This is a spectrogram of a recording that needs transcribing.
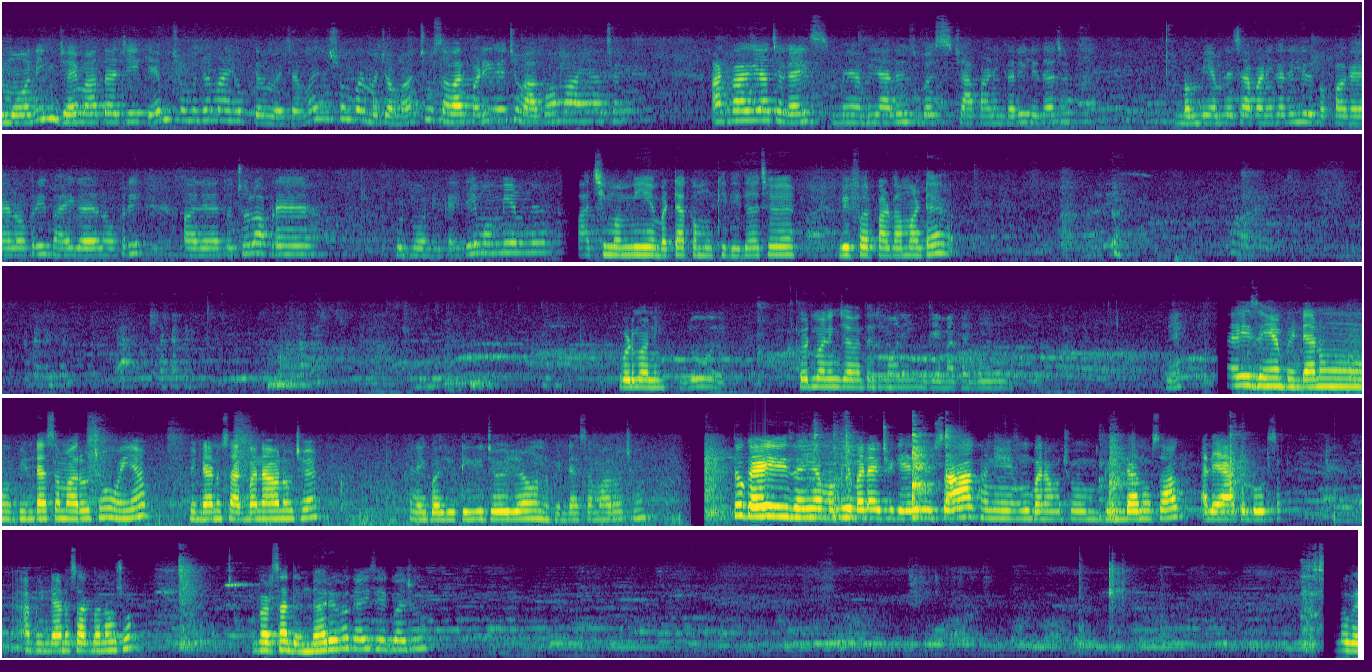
Good morning જય માતાજી. કેમ છો? મજામાં? આઈ હોપ તમે મજામાં જ છો? પણ મજામાં છું. સવાર પડી ગઈ છે, વાગવામાં આવ્યા છે. આઠ વાગ્યા છે ગાઈઝ મેં અભી આલે બસ ચા પાણી કરી લીધા છે. મમ્મી એમને ચા પાણી કરી લીધી. પપ્પા ગયા નોકરી, ભાઈ ગયા નોકરી. અને તો ચલો આપણે ગુડ મોર્નિંગ કહી દઈએ મમ્મી એમને. પાછી મમ્મીએ બટાકા મૂકી દીધા છે વેફર પાડવા માટે. ગુડ મોર્નિંગ ગુડ મોર્નિંગ જય માતાજી ગુડ મોર્નિંગ જય માતાજી ગાઈઝ અહીંયા ભીંડાનું ભીંડા સમારું છું અહીંયા. ભીંડાનું શાક બનાવવાનું છે. અને એક બાજુ ટીવી જોઈ જાઉં ને ભીંડા સમારો છું. તો ગાઈઝ અહીંયા મમ્મીએ બનાવ્યું છે કેરીનું શાક અને હું બનાવું છું ભીંડાનું શાક. એટલે આ તો લોટ આ ભીંડાનું શાક બનાવું છું. વરસાદ અંધાર્યો હોય ગાઈઝ એક બાજુ.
